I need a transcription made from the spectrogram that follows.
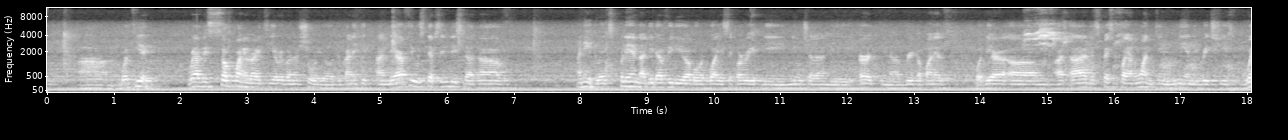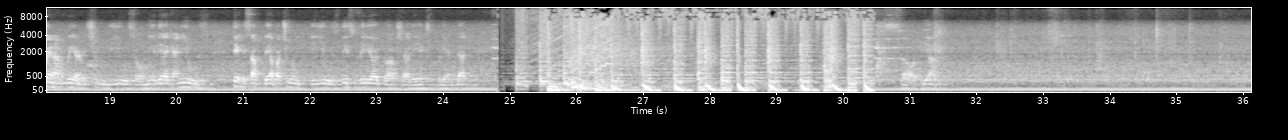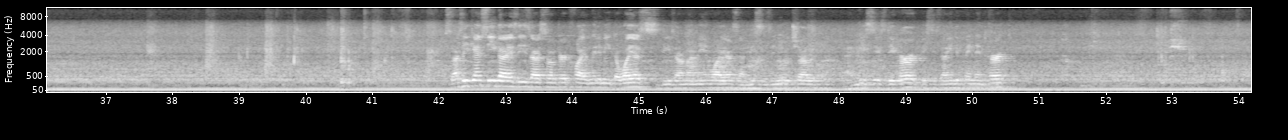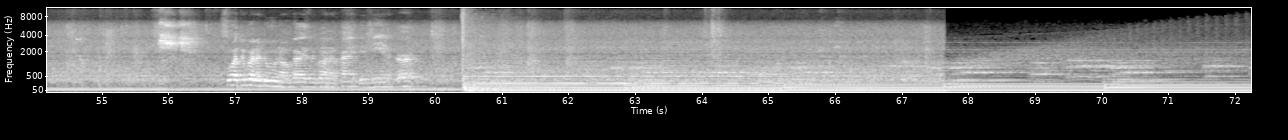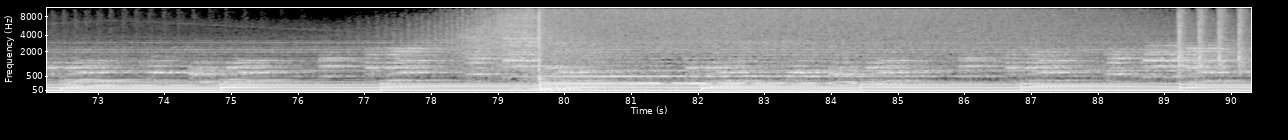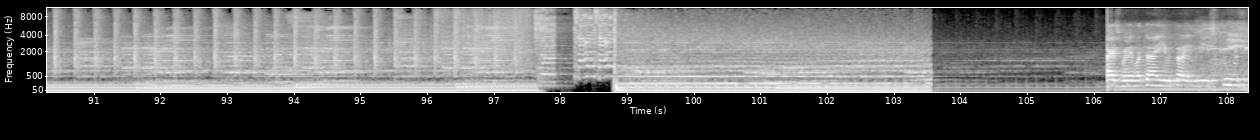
Um, but yeah we have this sub panel right here we're gonna show you to connect it. And there are a few steps in this that uh, I need to explain. I did a video about why you separate the neutral and the earth in a breaker panel. But there um, I, I had to specify on one thing mainly which is when and where it shouldn't be used. So maybe I can use take this up the opportunity to use this video to actually explain that so yeah So as you can see guys, these are some 35 millimeter wires. These are my main wires and this is the neutral and this is the earth. This is an independent earth. So what we're gonna do now guys, we're gonna connect the main earth Guys, whenever time you tighten these screws,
